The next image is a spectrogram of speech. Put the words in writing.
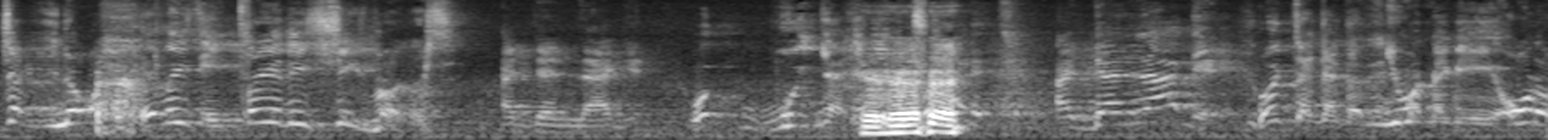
Jeffy, you know what? At least eat three of these cheeseburgers. I didn't like it. What? what yeah, you tried it. I didn't like it. You would maybe order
